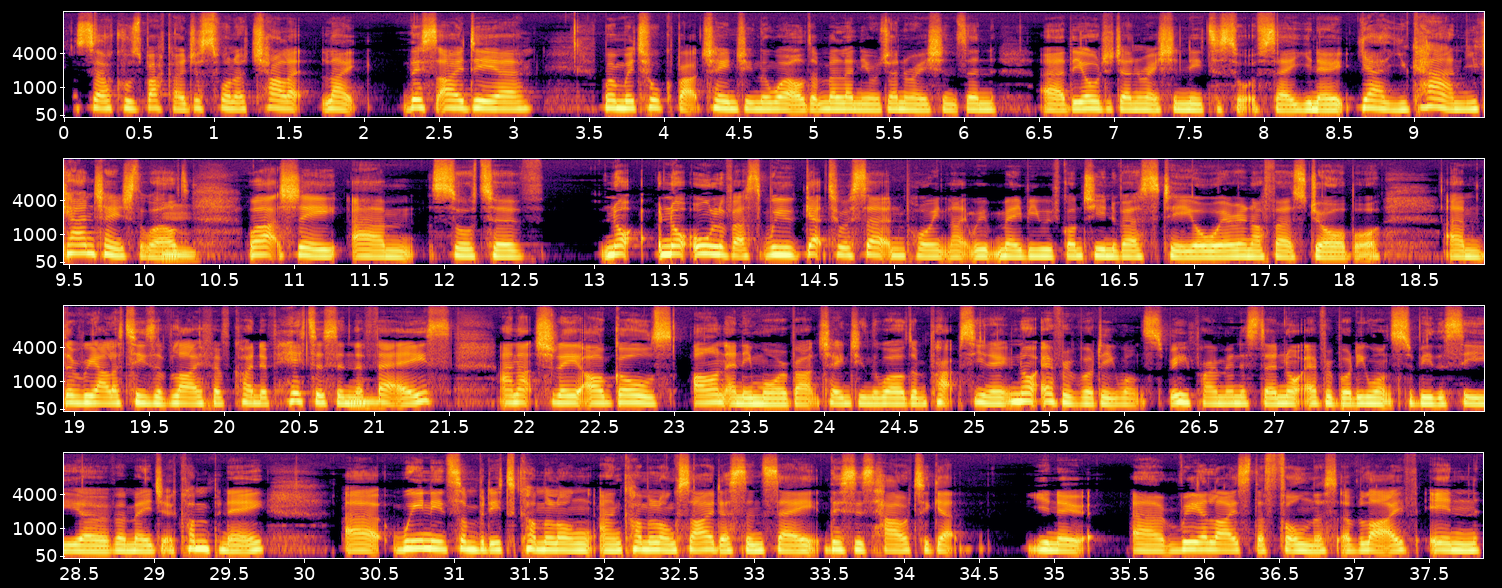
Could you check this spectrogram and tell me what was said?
circles back. I just want to challenge like this idea when we talk about changing the world and millennial generations and uh, the older generation need to sort of say, you know, yeah, you can, you can change the world. Well, actually, um, sort of. Not not all of us. We get to a certain point, like we maybe we've gone to university or we're in our first job, or um, the realities of life have kind of hit us in the face, and actually our goals aren't anymore about changing the world. And perhaps you know, not everybody wants to be prime minister, not everybody wants to be the CEO of a major company. Uh, we need somebody to come along and come alongside us and say, this is how to get, you know, uh, realize the fullness of life in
